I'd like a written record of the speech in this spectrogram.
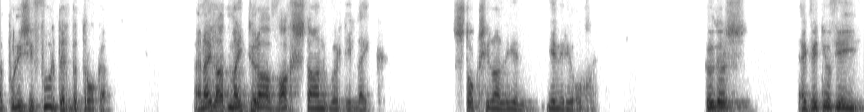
'n polisie voertuig betrokke. En hy laat my toe daar wag staan oor die lijk. Stoksiel alleen een hierdie oggend. Broeders, ek weet nie of jy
